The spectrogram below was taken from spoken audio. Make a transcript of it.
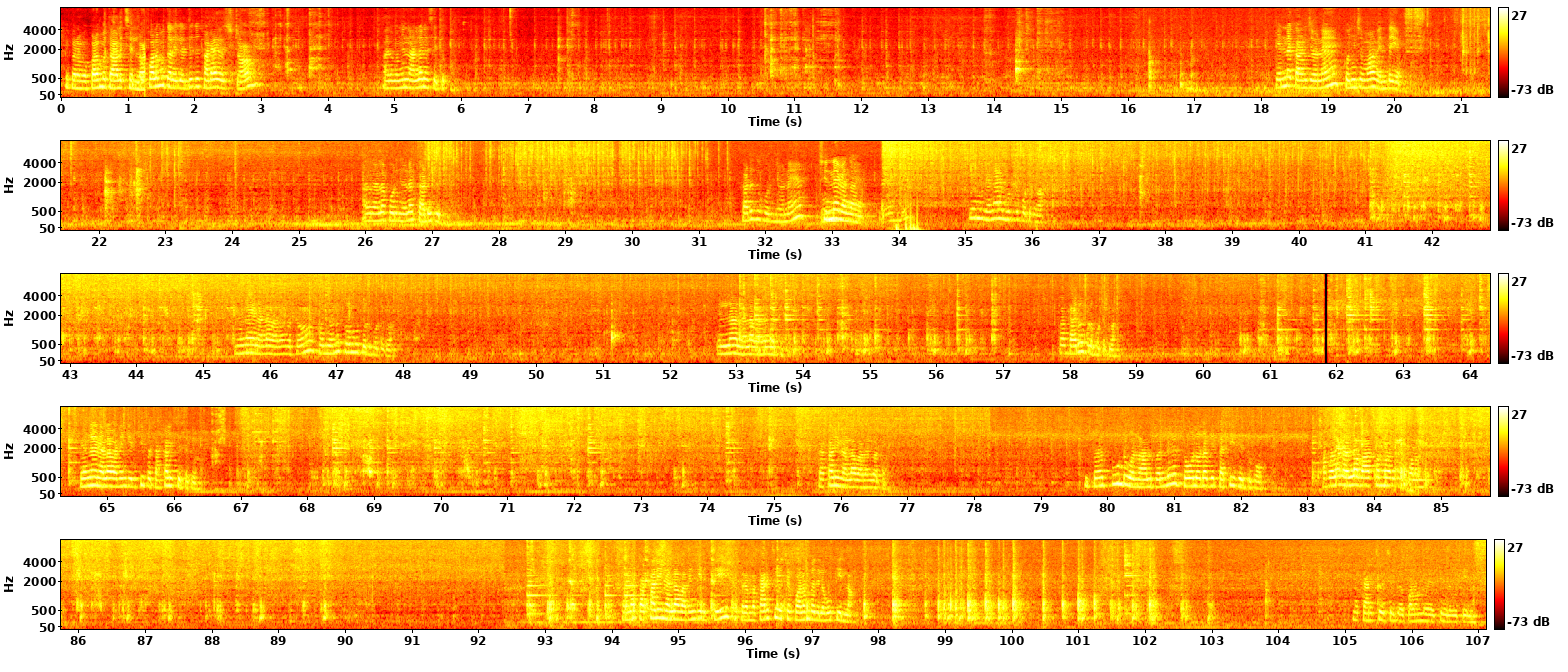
இப்போ நம்ம குழம்பு தாளிச்சிடலாம். குழம்பு தாளிக்கிறதுக்கு கடாய வச்சிட்டோம். அது கொஞ்சம் நல்லெண்ணெய் சேர்த்துக்கும் எண்ணெய் காஞ்சோடனே கொஞ்சமாக வெந்தயம். அது நல்லா பொரிஞ்சோடனே கடுகு. கடுகு பொரிஞ்சோடனே சின்ன வெங்காயம். மூணு வெங்காயம் போட்டு போட்டுக்கலாம். வெங்காயம் நல்லா வதங்கட்டும். கொஞ்சோண்டு சோம்பு தூள் போட்டுக்கலாம். எல்லாம் நல்லா வதங்கட்டும். இப்போ கருவேப்பிலை போட்டுக்கலாம். வெங்காயம் நல்லா வதங்கிடுச்சு இப்போ தக்காளி சேர்த்துக்கலாம். தக்காளி நல்லா வதங்கட்டும். இப்போ பூண்டு ஒரு நாலு பல் தோலோட போய் தட்டி சேர்த்துக்குவோம். அப்போ தான் நல்லா வாசமாக இருக்கும் குழம்பு நல்லா தக்காளி நல்லா வதங்கிருச்சு. இப்போ நம்ம கரைச்சி வச்ச குழம்பு அதில் ஊற்றிடலாம் இந்த கரைச்சி வச்சுருக்க குழம்பு வச்சு இதில் ஊற்றிடலாம்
